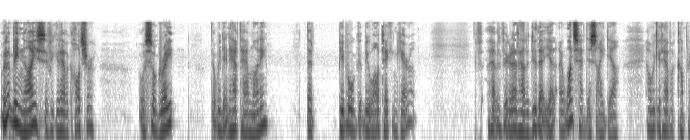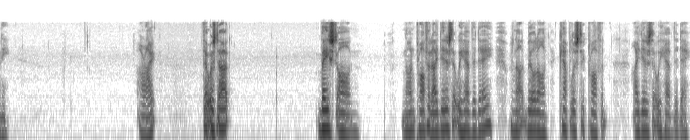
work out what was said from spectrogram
Wouldn't it be nice if we could have a culture that was so great that we didn't have to have money, people could be well taken care of? I haven't figured out how to do that yet. I once had this idea how we could have a company. All right. That was not based on nonprofit ideas that we have today. It was not built on capitalistic profit ideas that we have today.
